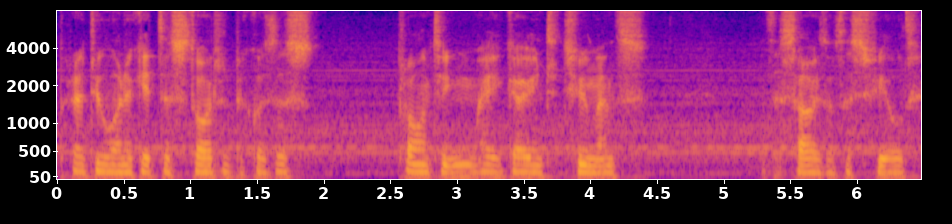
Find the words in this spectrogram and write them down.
But I do want to get this started because this planting may go into two months the size of this field.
